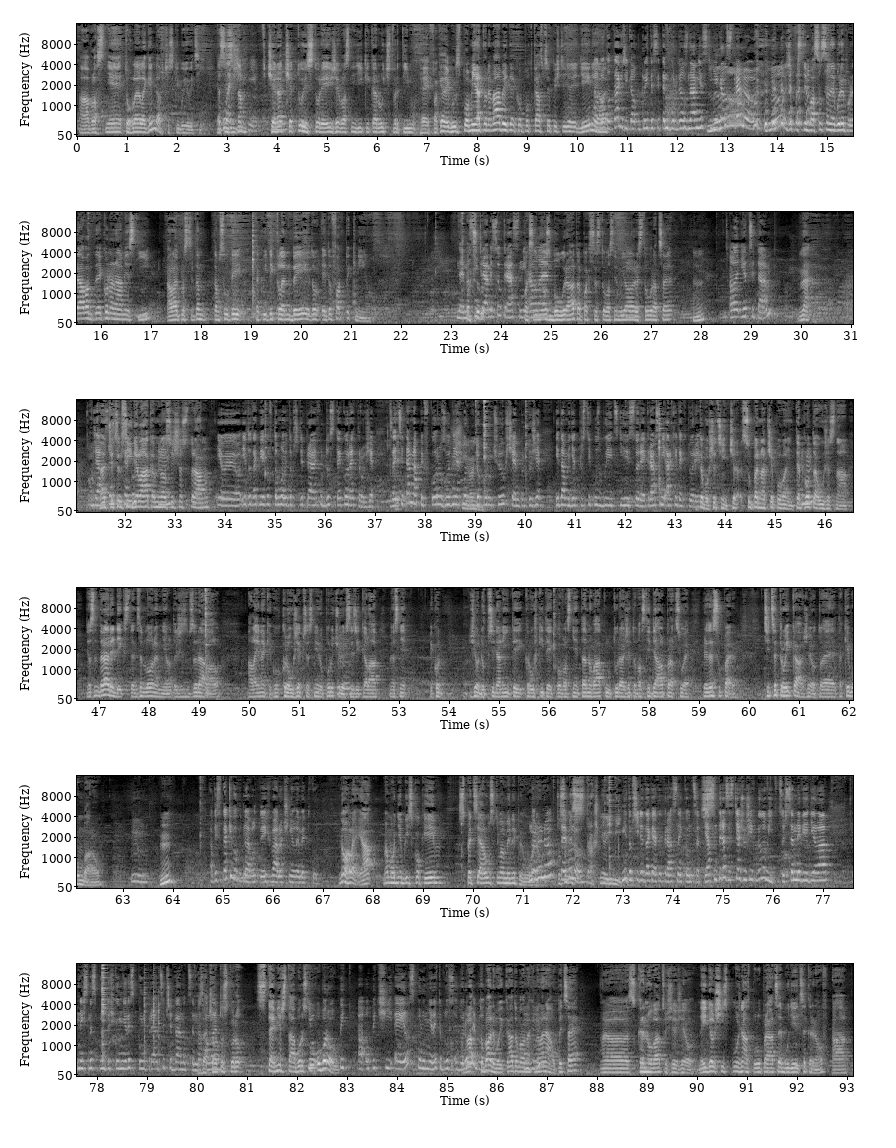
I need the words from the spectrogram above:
A vlastně tohle je legenda v Českých Budějovicích. Já jsem si tam včera četl tu historii, že vlastně díky Karlu IV. Hej, fakt já tady budu vzpomínat, to nemá být jako podcast přepiště dě- dějiny, ale... to tak říkal, uklejte si ten bordel z náměstí někam stranou. No, že prostě maso se nebude prodávat jako na náměstí, ale prostě tam, tam jsou ty takový ty klenby, je to, je to fakt pěkný, no. Ne, Pak masní se- krámy jsou krásný, Pak se to ale, mělo zbourat a pak se z toho vlastně udělala restaurace. ale jet si tam. Ne, Já četl jsem si jako- jídelák a měl asi šest stran. Jo, jo, jo, je to takový jako v tomhle mi to přijde právě furt dost jako retro, že zajít si tam na pivko rozhodně jako Šílený. doporučuju všem, protože je tam vidět prostě kus budějické historie, krásný architektury. To ošetření, včera, super načepovaný, teplota úžasná. Měl jsem teda Redix, ten jsem dlouho neměl, takže jsem se dával. Ale jinak jako kroužek přesně doporučuji, jak si říkala, vlastně jako že jo, dopřidaný ty kroužky, ty jako vlastně ta nová kultura, že to vlastně dál pracuje, že to je super. 33, že jo, to je taky bomba, no. A ty jsi taky ochutnával tu jejich vánoční limitku. No hele, já mám hodně blízko k jim speciálům s těma mini pivu. No, no, no, to to se mi ono. strašně líbí. Mně to přijde tak jako krásný koncept. Já jsem teda zjistila, že už jich bylo víc, což jsem nevěděla, než jsme spolu teď měli spolupráci před Vánocema. Začalo ale to skoro s téměř táborskou oborou. Opi- a opičí ale spolu měli, to bylo s To oborou byla, nebo? to byla dvojka, to byla Mhm. mm-hmm. nachmelená opice z Krnova, což je že jo, nejdelší možná spolupráce Budějice Krnov a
